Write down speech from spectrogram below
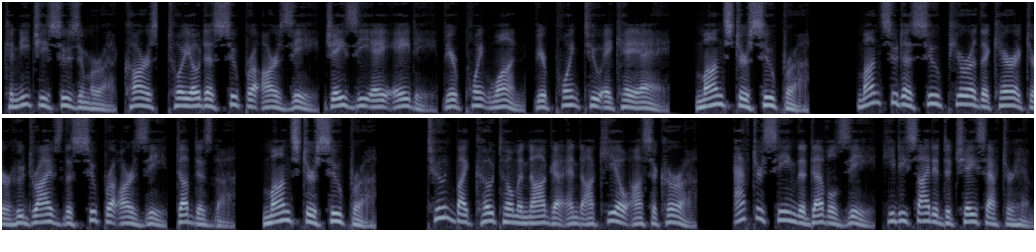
Kenichi Suzumura Cars, Toyota Supra RZ JZA80 Veer.1, Veer.2 aka Monster Supra. Monsuta Su Pura the character who drives the Supra RZ, dubbed as the Monster Supra, tuned by Koto Tominaga and Akio Asakura. After seeing the Devil Z, he decided to chase after him.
